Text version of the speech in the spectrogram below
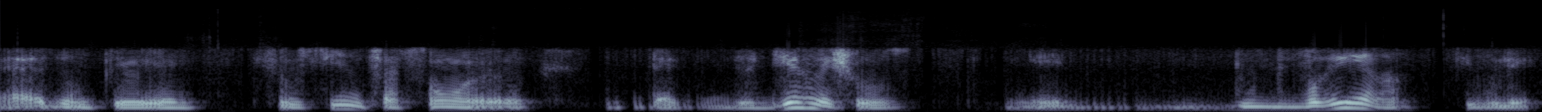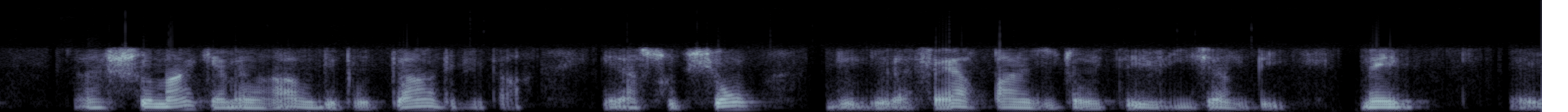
Euh, donc, euh, c'est aussi une façon de, de, dire les choses et d'ouvrir, si vous voulez, un chemin qui amènera au dépôt de plainte, etc. Et l'instruction de, l'affaire par les autorités judiciaires du pays. Mais euh,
